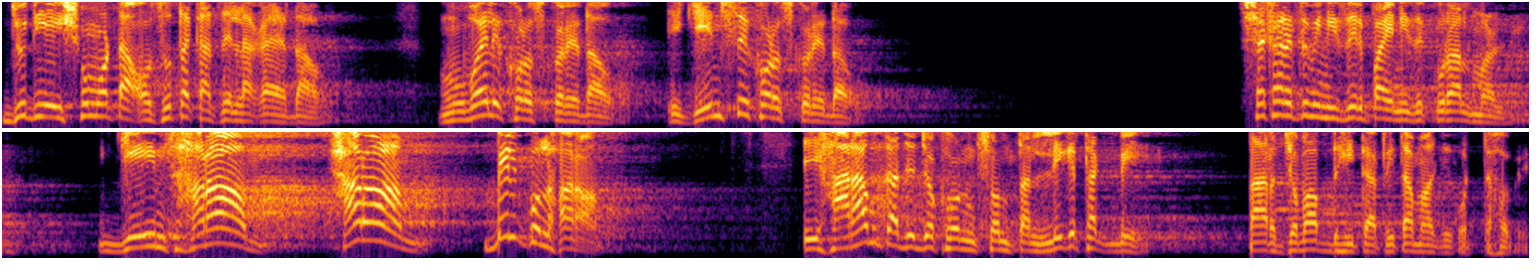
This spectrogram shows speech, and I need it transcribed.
যদি এই সময়টা অযথা কাজে লাগায় দাও, মোবাইলে খরচ করে দাও, এই গেমসে খরচ করে দাও, সেখানে তুমি নিজের পায়ে নিজে কোরআন মারলে। গেমস হারাম হারাম, বিলকুল হারাম। এই হারাম কাজে যখন সন্তান লেগে থাকবে তার জবাবদিহিতা পিতামাকে করতে হবে।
